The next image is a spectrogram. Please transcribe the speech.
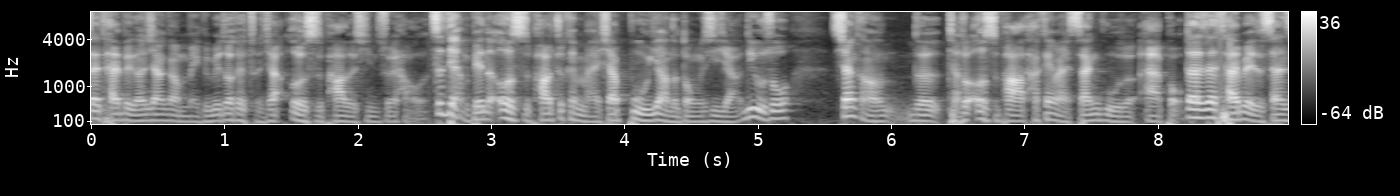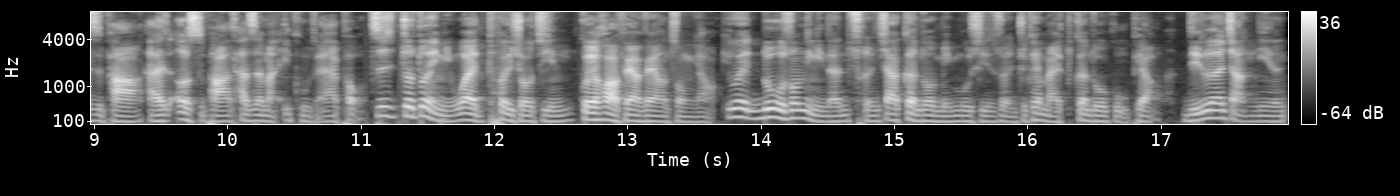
在台北跟香港每个月都可以存下二十趴的薪水，好了，这两边的二十趴就可以买下不一样的东西呀。例如说。香港的假如说二十趴，他可以买三股的 Apple，但是在台北的三十趴还是二十趴，他只能买一股的 Apple，这就对你外退休金规划非常非常重要。因为如果说你能存下更多名目薪水，你就可以买更多股票。理论来讲，你能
